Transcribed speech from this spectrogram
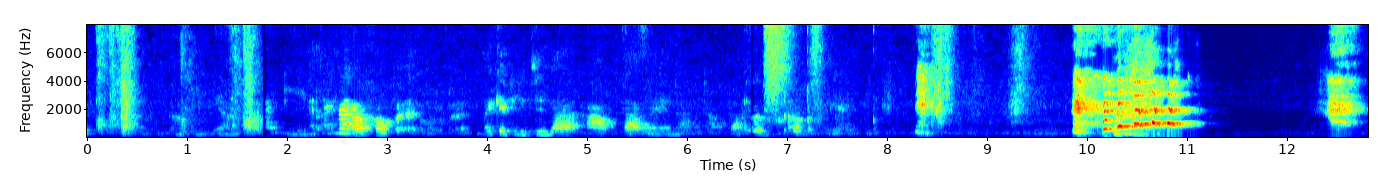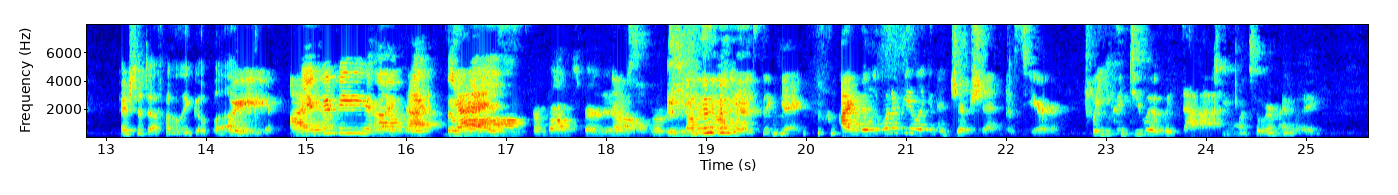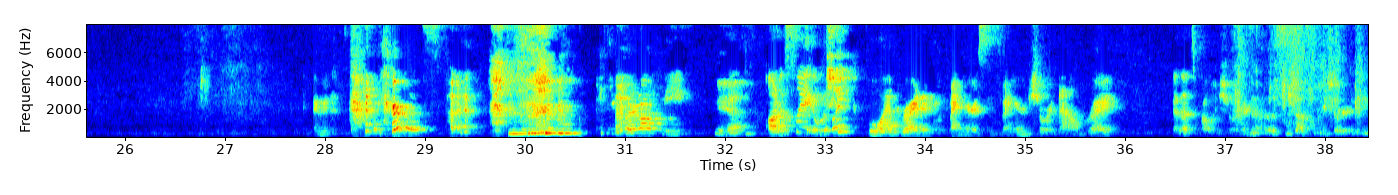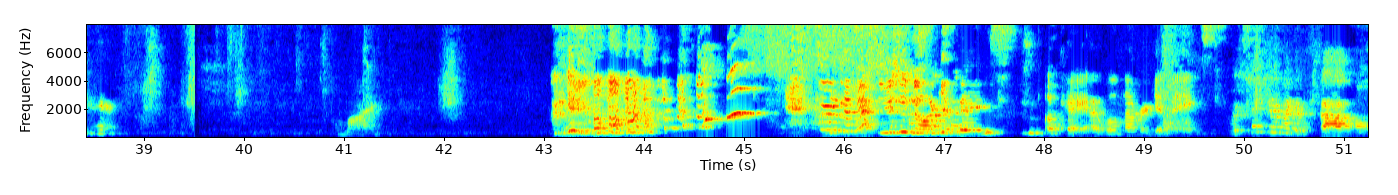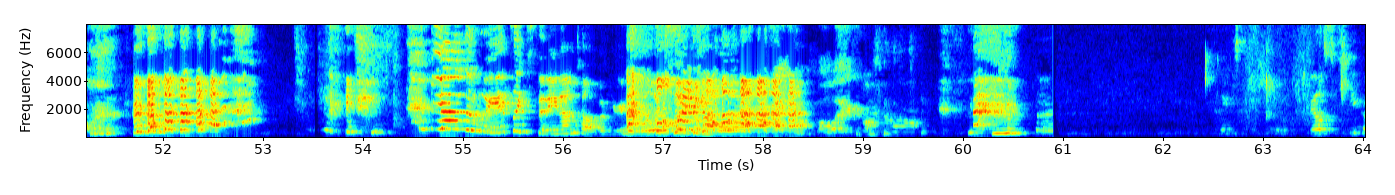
yeah. I think that'll help it a little bit. Like if you do that out that way and that out that way. It's up here. I should definitely go black. Wait, I you could be like um, that. like the yes. mom from Bob's Burgers. No, that was not what I was thinking. I really want to be like an Egyptian this year, but you could do it with that. Do you want to wear my wig? I mean, it's kind of gross, but can you put it on me? yeah. Honestly, it would like blend right in with my hair since my hair is short now, right? Yeah, that's probably shorter. No, this is definitely shorter than your hair. Oh my. You should not get bangs. Okay, I will never get bangs. Looks like you're like a fat mullet. Yeah, the way it's like sitting on top of your head looks oh like a mullet. like a mullet coming off. Feels cute.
